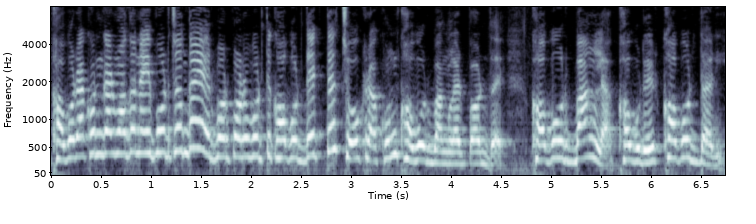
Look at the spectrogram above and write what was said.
খবর এখনকার মতন এই পর্যন্ত। এরপর পরবর্তী খবর দেখতে চোখ রাখুন খবর বাংলার পর্দায়। খবর বাংলা, খবরের খবরদারি।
